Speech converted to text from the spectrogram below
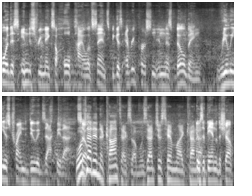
for this industry makes a whole pile of sense because every person in this building really is trying to do exactly that. What was that in the context of? Was that just him like kind of? It was at the end of the show.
